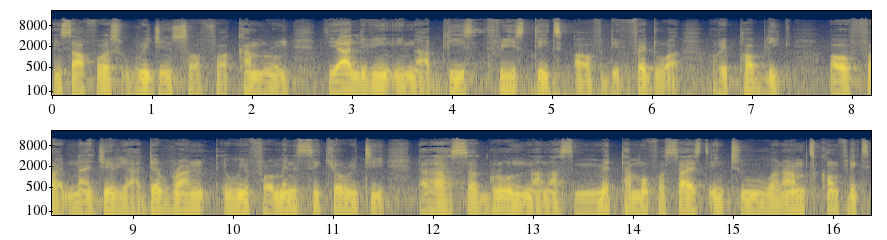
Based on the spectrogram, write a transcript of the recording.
and southwest regions of uh, Cameroon. They are living in at least three states of the Federal Republic of uh, Nigeria. They ran away from insecurity that has uh, grown and has metamorphosized into an armed conflict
